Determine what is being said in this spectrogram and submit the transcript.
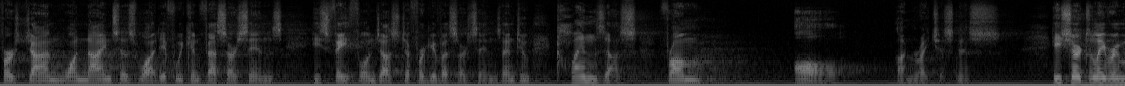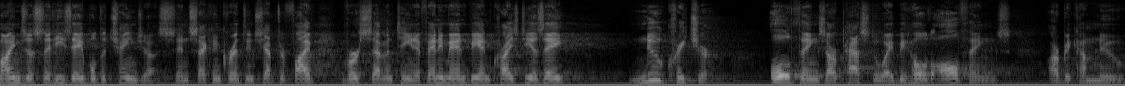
1 John 1 9 says what? If we confess our sins, He's faithful and just to forgive us our sins and to cleanse us from all unrighteousness. He certainly reminds us that he's able to change us. In 2 Corinthians chapter 5 verse 17, if any man be in Christ, he is a new creature. Old things are passed away, behold all things are become new.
